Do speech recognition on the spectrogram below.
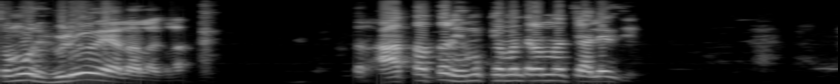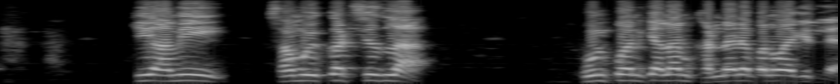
समोर व्हिडिओ यायला लागला. तर आता तर हे मुख्यमंत्र्यांना चॅलेंज आहे. की आम्ही सामूहिक कट शिजला खून पण केला आणि खंडाने पण मागितल्या.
